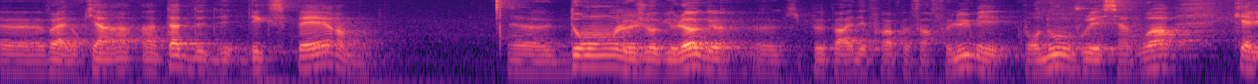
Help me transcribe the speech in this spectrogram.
Euh, voilà, donc il y a un, tas d'experts. dont le géobiologue, qui peut paraître des fois un peu farfelu, mais pour nous, on voulait savoir quels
